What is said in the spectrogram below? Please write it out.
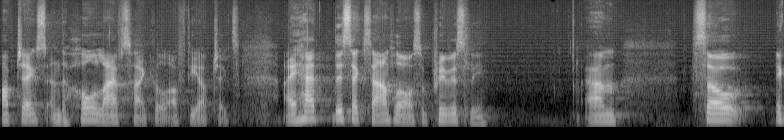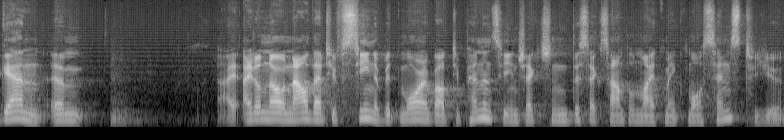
objects and the whole life cycle of the objects. I had this example also previously. Um, so again, um, I, I, don't know, now that you've seen a bit more about dependency injection, this example might make more sense to you.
